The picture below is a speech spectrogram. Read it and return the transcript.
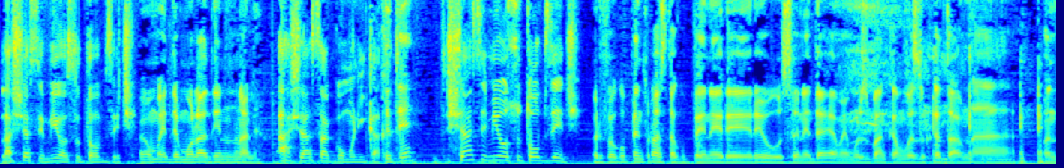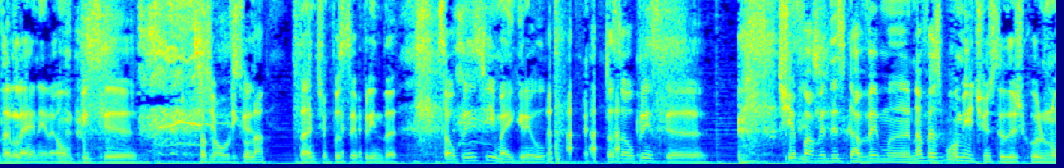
la 6180. Au mai demolat din alea. Așa s-a comunicat. Câte? 6180. Ori făcut pentru asta cu PNRR-ul să ne dea mai mulți bani, că am văzut că doamna von der Leyen era un pic... Uh, doamna Ursula. Da, a început să se prindă. S-au prins și mai greu, dar s-au prins că Șefa, deci... vedeți că avem, uh, n-aveți 1500 de școli, nu...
